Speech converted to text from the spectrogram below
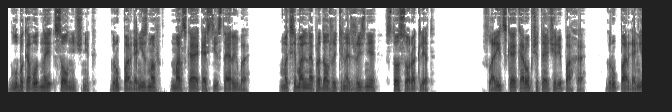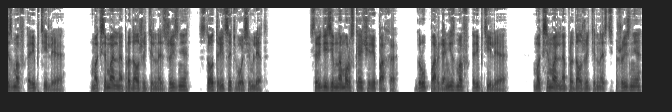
Глубоководный солнечник группа организмов морская костистая рыба. Максимальная продолжительность жизни 140 лет. Флоридская коробчатая черепаха, группа организмов рептилия. максимальная продолжительность жизни 138 лет. Средиземноморская черепаха, группа организмов рептилия, максимальная продолжительность жизни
